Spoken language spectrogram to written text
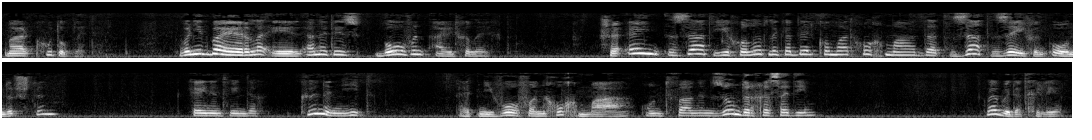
Maar goed opletten. Wanneer bij el, en het is boven uitgelegd. She'ein zat jecholot lekabel komat chochma, dat zat zeven ondersten, 21, kunnen niet het niveau van chochma ontvangen zonder chassadim. We hebben dat geleerd.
